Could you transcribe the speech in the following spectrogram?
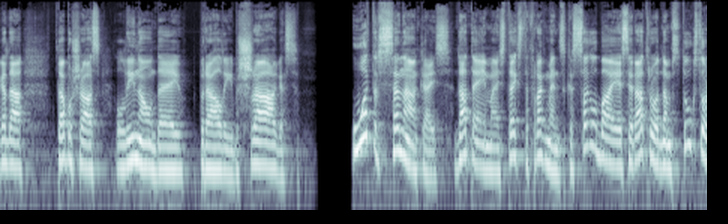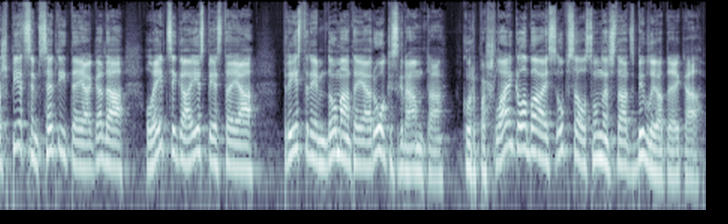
gadā tapušās Linaudēju brālības šrāgas. Otrs senākais datējamais teksta fragments, kas saglabājies, ir atrodams 1507. gadā Leipzigā iespiestajā priesteriem domātajā rokas grāmatā, kura pašlaik glabājas Upsalas Universitātes bibliotekā.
